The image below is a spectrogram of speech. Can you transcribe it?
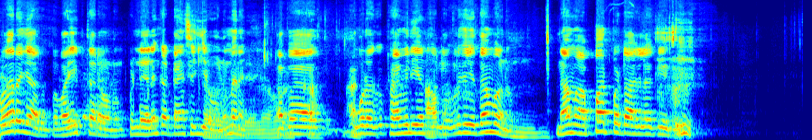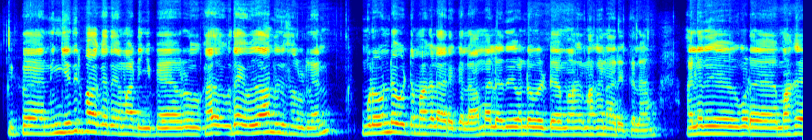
வேற யாரும் இப்போ வைஃப் தரணும் பிள்ளைகளும் கட்டாயம் செய்ய வேணும் என்ன அப்போ உங்களோட ஃபேமிலியான சொல்ல செய்ய தான் வேணும் நாம அப்பாற்பட்ட ஆகல கேட்கு இப்போ நீங்கள் எதிர்பார்க்க மாட்டீங்க இப்போ ஒரு கதை உத உதாரணத்துக்கு சொல்கிறேன் உங்களோட ஒண்டை விட்ட மகளாக இருக்கலாம் அல்லது ஒண்டை விட்ட மக மகனாக இருக்கலாம் அல்லது உங்களோட மக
